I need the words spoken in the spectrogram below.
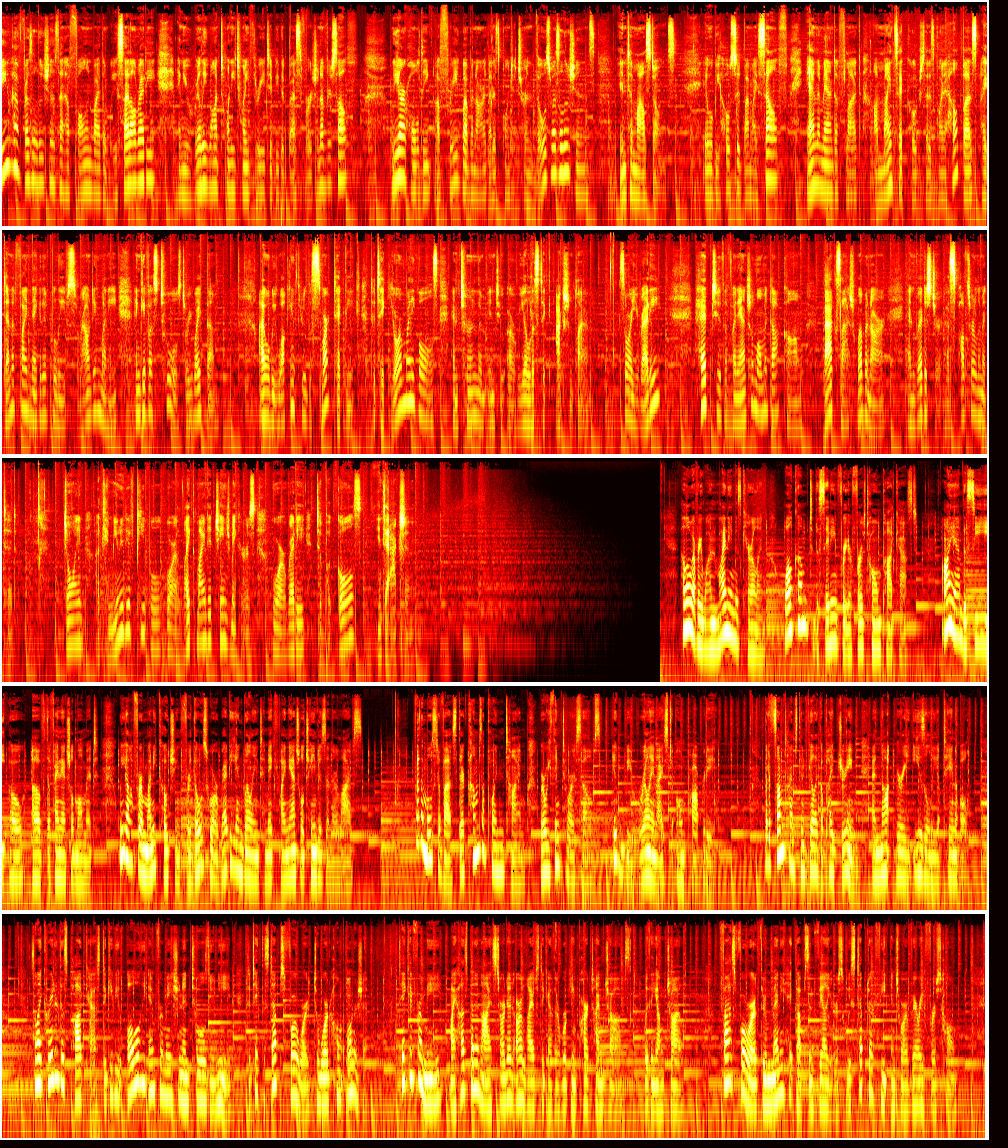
Do you have resolutions that have fallen by the wayside already and you really want 2023 to be the best version of yourself? We are holding a free webinar that is going to turn those resolutions into milestones. It will be hosted by myself and Amanda Flood, a mindset coach that is going to help us identify negative beliefs surrounding money and give us tools to rewrite them. I will be walking through the SMART technique to take your money goals and turn them into a realistic action plan. So, are you ready? Head to thefinancialmoment.com backslash webinar and register as Spots Are Limited. Join a community of people who are like minded changemakers who are ready to put goals into action. Hello, everyone. My name is Carolyn. Welcome to the Saving for Your First Home podcast. I am the CEO of The Financial Moment. We offer money coaching for those who are ready and willing to make financial changes in their lives. For the most of us, there comes a point in time where we think to ourselves, it would be really nice to own property. But it sometimes can feel like a pipe dream and not very easily obtainable. So I created this podcast to give you all the information and tools you need to take the steps forward toward home ownership. Take it from me, my husband and I started our lives together working part time jobs with a young child. Fast forward through many hiccups and failures, we stepped our feet into our very first home.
